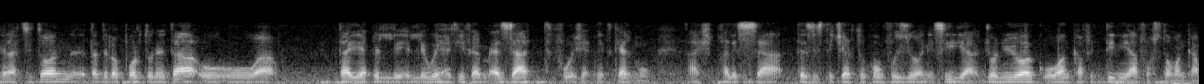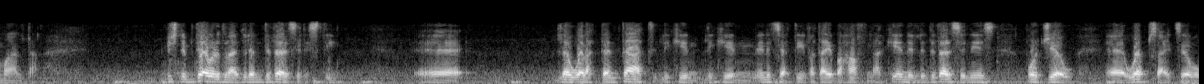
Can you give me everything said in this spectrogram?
Grazzi ton ta' din l-opportunità u tajjeb illi wieħed jifhem eżatt fuq x'qed nitkellmu għax bħalissa teżisti ċertu konfużjoni sija ġo New York u anka fid-dinja fosthom anka Malta. Biex nibdew rridu ngħidu hemm diversi listi. Eh, L-ewwel attentat li kien li kien inizjattiva tajba ħafna kien li diversi nies poġġew websites jew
